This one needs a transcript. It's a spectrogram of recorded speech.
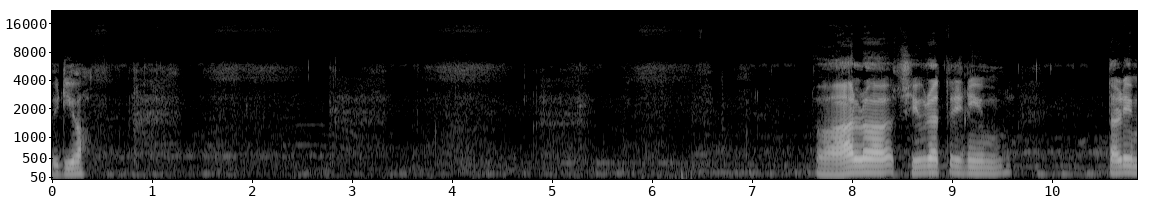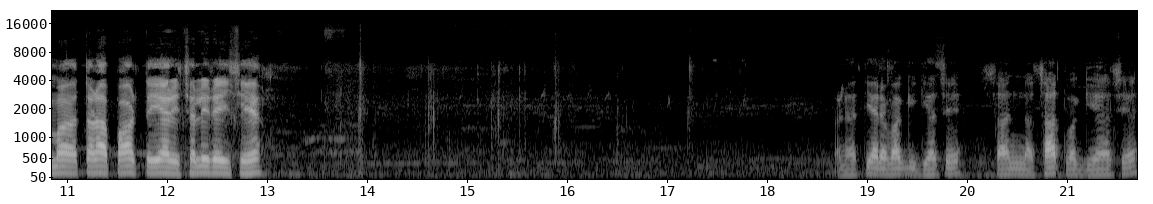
વીડિયો. તો હાલ શિવરાત્રિની તળીમાં તળાપાટ તૈયારી ચાલી રહી છે. અને અત્યારે વાગી ગયા છે, સાંજના સાત વાગી ગયા છે.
